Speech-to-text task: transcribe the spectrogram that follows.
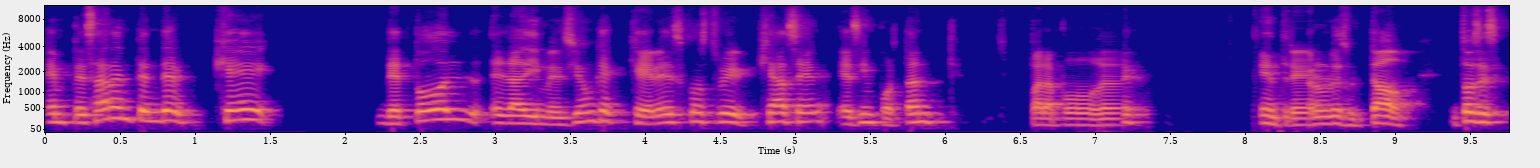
empezar a entender que de toda la dimensión que querés construir, qué hacer, es importante para poder entregar un resultado. Entonces,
